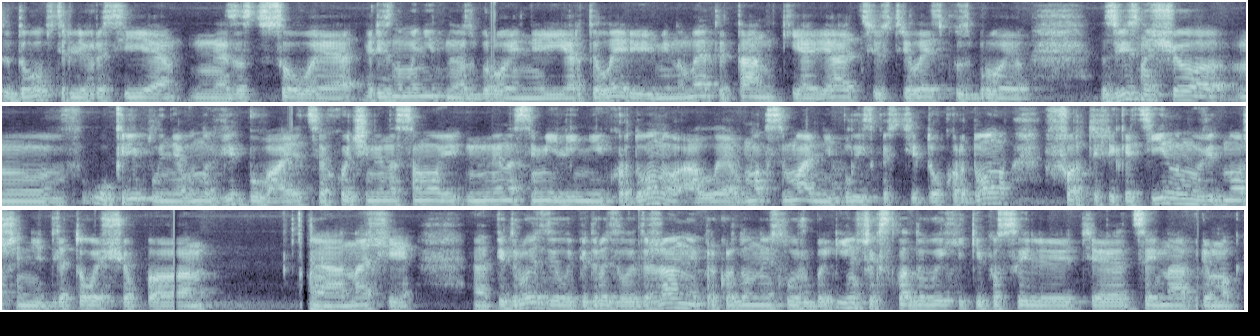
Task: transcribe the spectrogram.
до обстрілів Росія застосовує різноманітне озброєння і артилерію, і міномети, танки, авіацію, стрілецьку зброю. Звісно, що в- укріплення воно відбувається, хоч і не на самої не на самій лінії кордону, але в максимальній близькості до кордону, в фортифікаційному відношенні для того, щоб е, е, наші е, підрозділи, підрозділи Державної прикордонної служби, інших складових, які посилюють е, цей напрямок,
